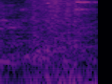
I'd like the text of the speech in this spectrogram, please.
Detonation.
